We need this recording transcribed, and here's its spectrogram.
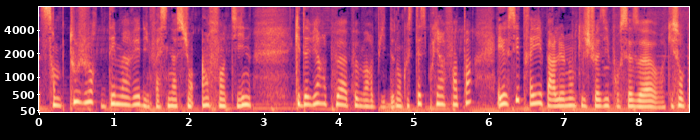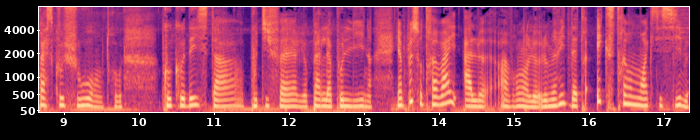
semble toujours démarrer d'une fascination enfantine qui devient un peu à peu morbide. Donc cet esprit enfantin est aussi trahi par le nom qu'il choisit pour ses œuvres, qui sont presque chou. On trouve Coco Deista, Poutifère, Père de l'Apolline. Et en plus, son travail a, le, vraiment le, mérite d'être extrêmement accessible.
